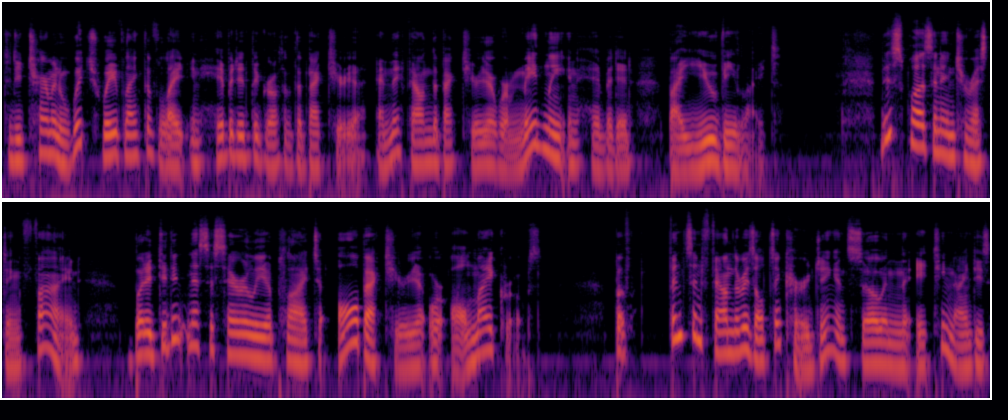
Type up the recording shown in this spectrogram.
to determine which wavelength of light inhibited the growth of the bacteria, and they found the bacteria were mainly inhibited by UV light. This was an interesting find, but it didn't necessarily apply to all bacteria or all microbes. But Finsen found the results encouraging, and so in the 1890s,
